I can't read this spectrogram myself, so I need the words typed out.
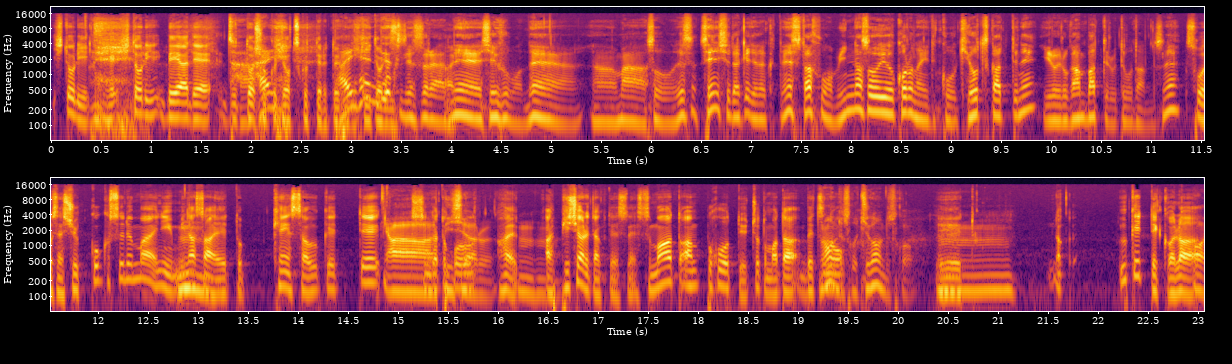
一人 一人部屋でずっと食事を作ってるというふうに聞いております。ですね、それはね、はい、シェフもね、あまあそうです、選手だけじゃなくてね、スタッフもみんなそういうコロナにこう気を使ってね、いろいろ頑張ってるってことなんですね。そうですね、出国する前に皆さん、うん、えっ、と検査を受けて、新型コロナ、PCR はい、うんうん、あ PCR じゃなくてですね、スマートアンプ法っていうちょっとまた別の、違うんですか？えっ、となんか受けてから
